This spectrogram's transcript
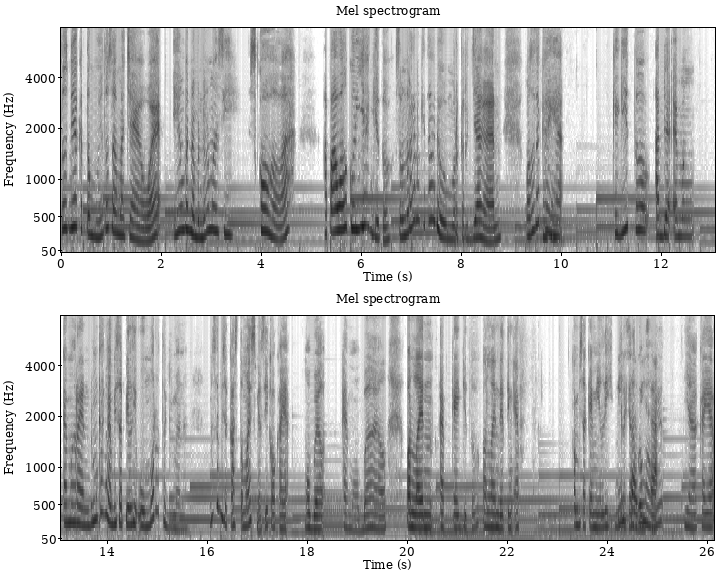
terus dia ketemu itu sama cewek yang bener-bener masih sekolah apa awal kuliah gitu sebenarnya kan kita udah umur kerja kan maksudnya kayak mm-hmm. kayak gitu ada emang emang random kan nggak bisa pilih umur atau gimana masa bisa customize nggak sih kalau kayak mobile eh mobile online app kayak gitu online dating app kamu bisa kayak milih? Kira-kira gue mau ya kayak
